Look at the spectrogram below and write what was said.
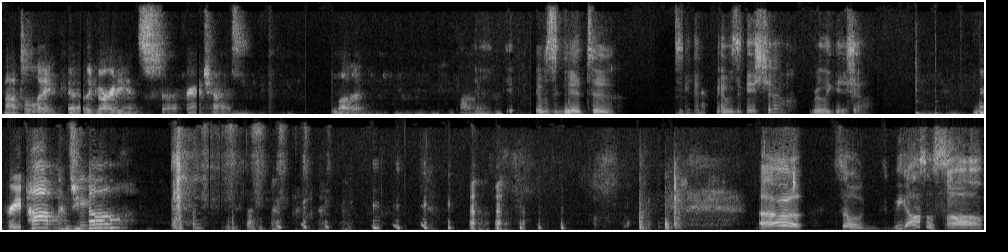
not to like uh, the Guardians uh, franchise. Love it. Love it. It, it was good too. It was, good. it was a good show. Really good show. Mary Poppins, yo. Oh, so we also saw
